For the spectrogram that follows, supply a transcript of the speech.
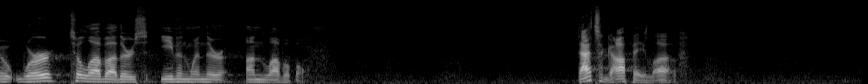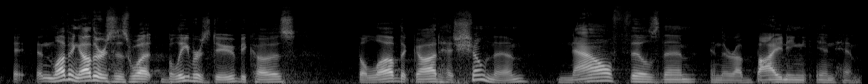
Uh, we're to love others even when they're unlovable. That's agape love. And loving others is what believers do because the love that God has shown them now fills them and they're abiding in Him.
